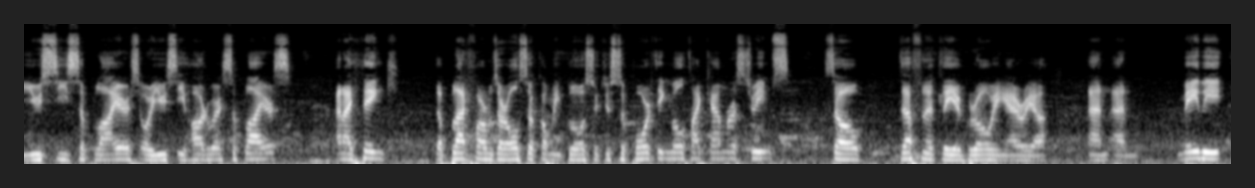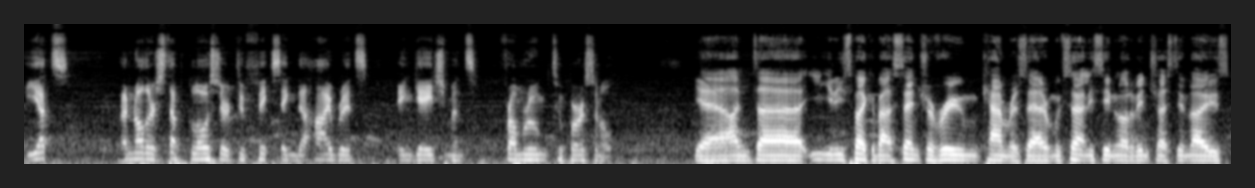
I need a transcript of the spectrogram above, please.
uc suppliers or uc hardware suppliers and i think the platforms are also coming closer to supporting multi-camera streams so definitely a growing area and and maybe yet another step closer to fixing the hybrids engagement from room to personal. Yeah, and uh, you, you, spoke about center of room cameras there, and we've certainly seen a lot of interest in those.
